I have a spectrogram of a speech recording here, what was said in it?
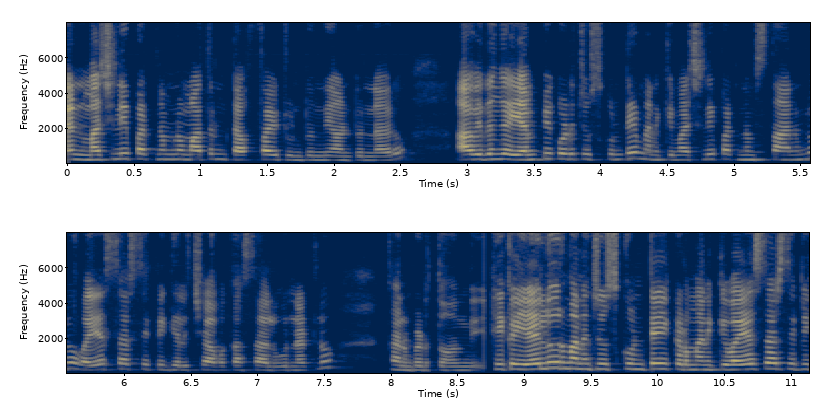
అండ్ మచిలీపట్నంలో మాత్రం టఫ్ ఫైట్ ఉంటుంది అంటున్నారు. ఆ విధంగా ఎంపీ కూడా చూసుకుంటే మనకి మచిలీపట్నం స్థానంలో వైఎస్ఆర్సీపీ గెలిచే అవకాశాలు ఉన్నట్లు కనబడుతోంది. ఇక ఏలూరు మనం చూసుకుంటే ఇక్కడ మనకి వైఎస్ఆర్సీపీ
